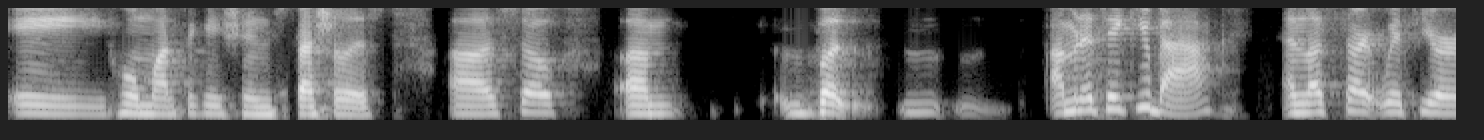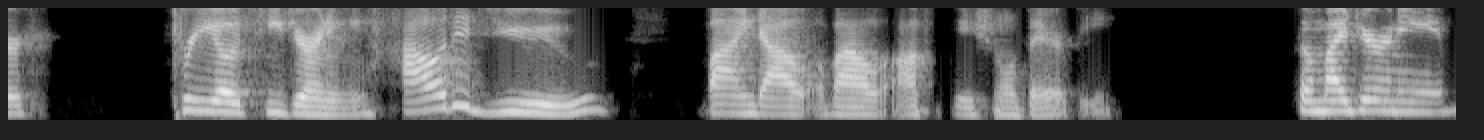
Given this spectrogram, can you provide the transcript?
a home modification specialist. Uh, so, um, but I'm going to take you back and let's start with your pre OT journey. How did you find out about occupational therapy? So my journey,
